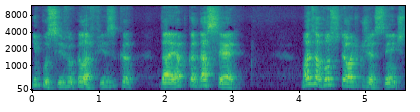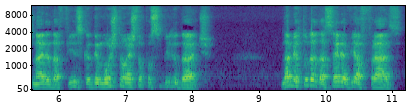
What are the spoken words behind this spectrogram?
impossível pela física da época da série. Mas avanços teóricos recentes na área da física demonstram esta possibilidade. Na abertura da série havia a frase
